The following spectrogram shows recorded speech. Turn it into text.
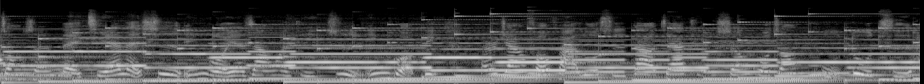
众生累劫累世因果业障问题，治因果病，而将佛法落实到家庭生活中，普渡慈航。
